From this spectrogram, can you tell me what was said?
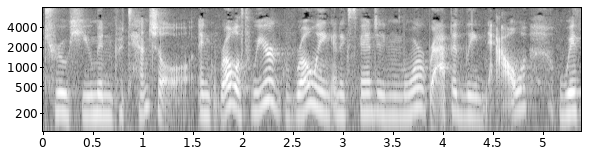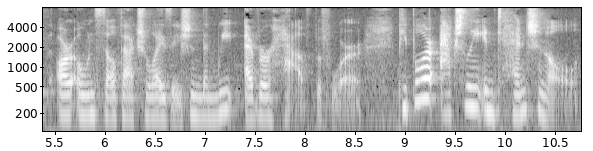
true human potential and growth. We are growing and expanding more rapidly now with our own self actualization than we ever have before. People are actually intentional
